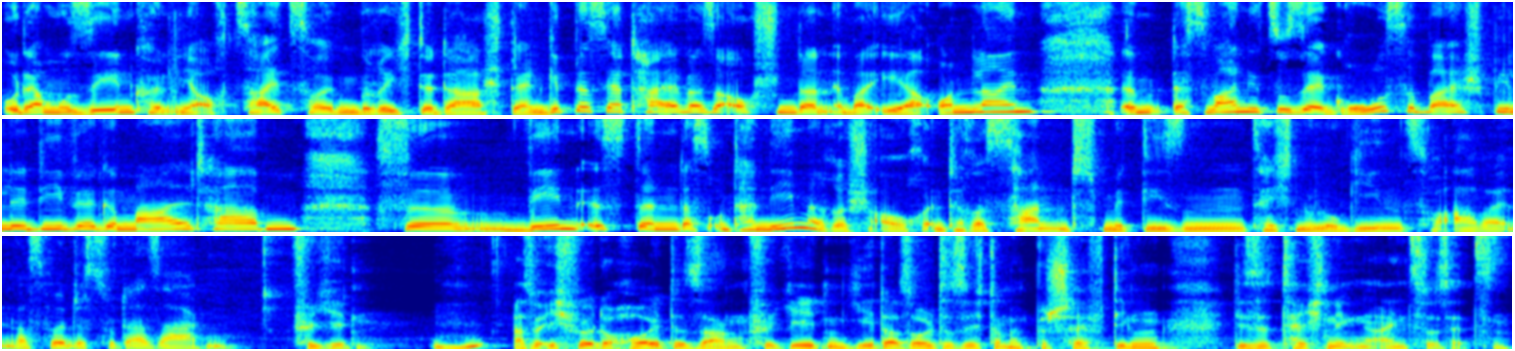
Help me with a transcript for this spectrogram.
Oder Museen könnten ja auch Zeitzeugenberichte darstellen. Gibt es ja teilweise auch schon dann aber eher online. Ähm, das waren jetzt so sehr große Beispiele, die wir gemalt haben. Für wen ist denn das unternehmerisch auch interessant, mit diesen Technologien zu arbeiten. Was würdest du da sagen? Für jeden. Mhm. Also ich würde heute sagen, für jeden, jeder sollte sich damit beschäftigen, diese Techniken einzusetzen.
